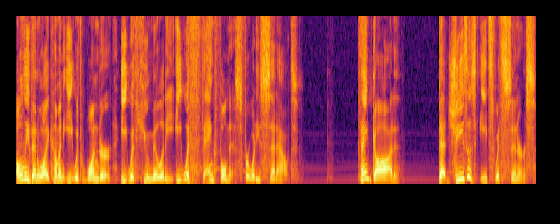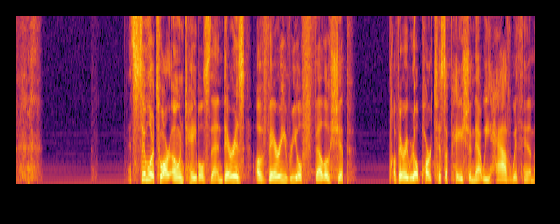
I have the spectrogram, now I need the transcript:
Only then will I come and eat with wonder, eat with humility, eat with thankfulness for what he's set out. Thank God that Jesus eats with sinners. it's similar to our own tables, then. There is a very real fellowship, a very real participation that we have with him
